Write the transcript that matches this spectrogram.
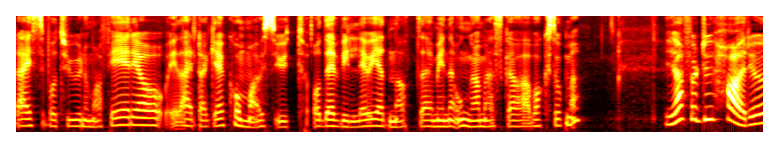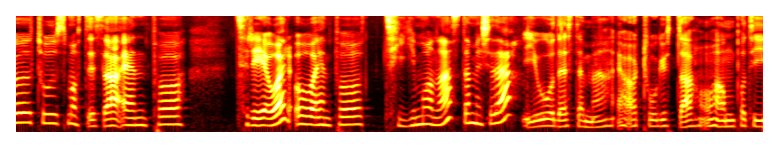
reise på tur når vi har ferie og i det hele tatt komme oss ut. Og det vil jeg jo gjerne at mine unger meg skal vokse opp med. Ja, for du har jo to småttiser, en på tre år og en på ti måneder, stemmer ikke det? Jo, det stemmer. Jeg har to gutter, og han på ti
